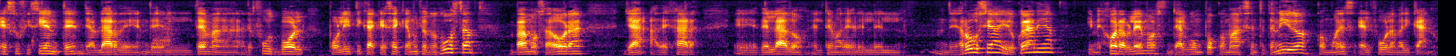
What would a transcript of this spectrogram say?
es suficiente de hablar del tema de fútbol, política, que sé que a muchos nos gusta. Vamos ahora ya a dejar eh, de lado el tema de, Rusia y de Ucrania y mejor hablemos de algo un poco más entretenido como es el fútbol americano.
